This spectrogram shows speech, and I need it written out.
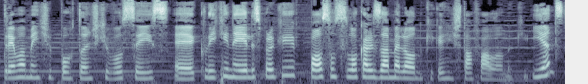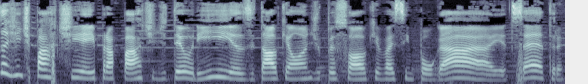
extremamente importante que vocês é, cliquem neles para que possam se localizar melhor do que, que a gente está falando aqui. E antes da gente partir aí para a parte de teorias e tal, que é onde o pessoal que vai se empolgar e etc.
